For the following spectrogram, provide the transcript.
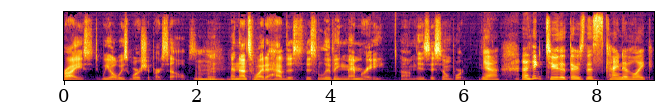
Christ, we always worship ourselves, Mm-hmm. and that's why to have this this living memory um, is is so important. Yeah. And I think too that there's this kind of like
